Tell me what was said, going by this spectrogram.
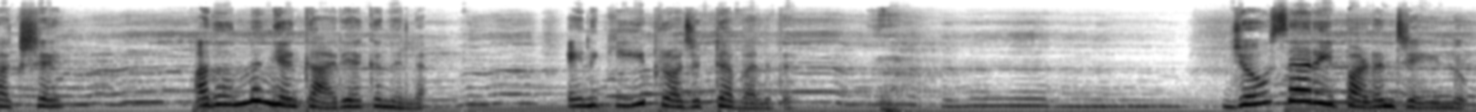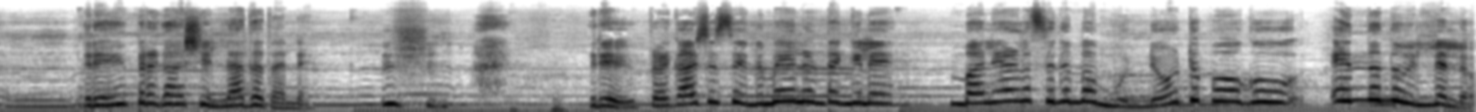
പക്ഷേ അതൊന്നും ഞാൻ കാര്യാക്കുന്നില്ല. എനിക്ക് ഈ പ്രോജക്റ്റാ വലുത്. ജോസാർ ഈ പടം ചെയ്യുന്നു. രവിപ്രകാശ് ഇല്ലാതെ തന്നെ. രവിപ്രകാശ് സിനിമയിലുണ്ടെങ്കിലേ മലയാള സിനിമ മുന്നോട്ട് പോകൂ എന്നൊന്നും ഇല്ലല്ലോ.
